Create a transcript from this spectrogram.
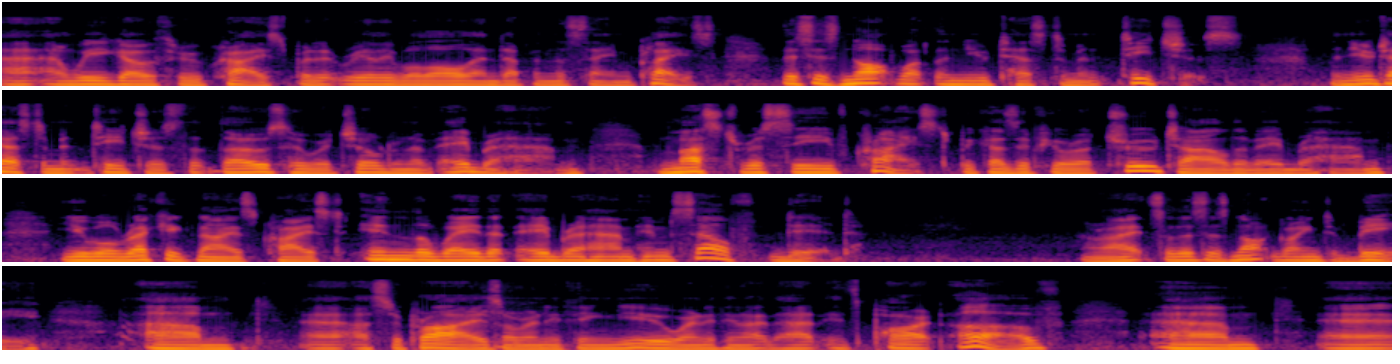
uh, and we go through Christ, but it really will all end up in the same place. This is not what the New Testament teaches. The New Testament teaches that those who are children of Abraham must receive Christ, because if you're a true child of Abraham, you will recognize Christ in the way that Abraham himself did. All right, so this is not going to be um, a surprise or anything new or anything like that. It's part of um, uh,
